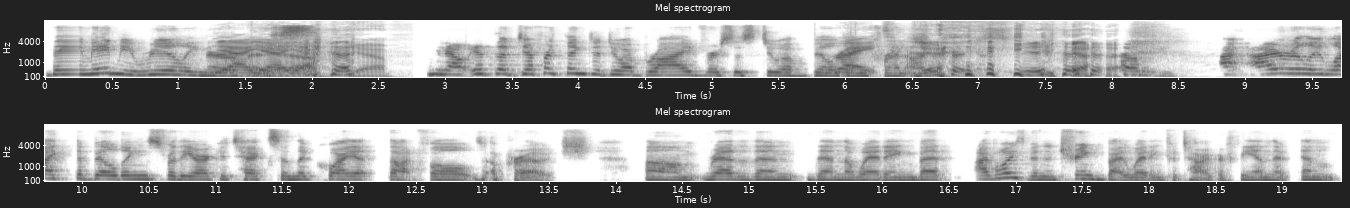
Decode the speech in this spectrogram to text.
they made me really nervous. Yeah, yeah, yeah. yeah. You know, it's a different thing to do a bride versus do a building Right. for an architect. yeah. Um, I, I really like the buildings for the architects and the quiet, thoughtful approach um, rather than than the wedding. But I've always been intrigued by wedding photography, and that and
